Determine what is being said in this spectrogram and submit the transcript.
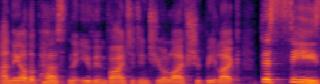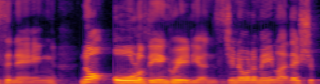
and the other person that you've invited into your life should be like the seasoning, not all of the ingredients. Do you know what I mean? Like they should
